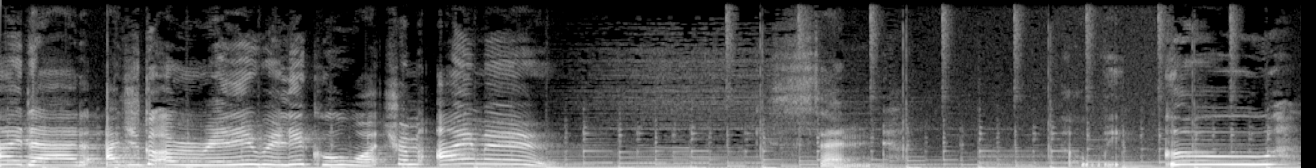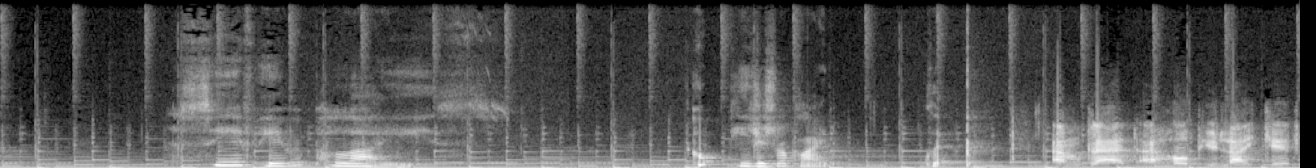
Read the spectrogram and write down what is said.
Hi dad, I just got a really, really cool watch from imoo. Send. There we go. Let's see if he replies. Oh, he just replied. Click. I'm glad. I hope you like it.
